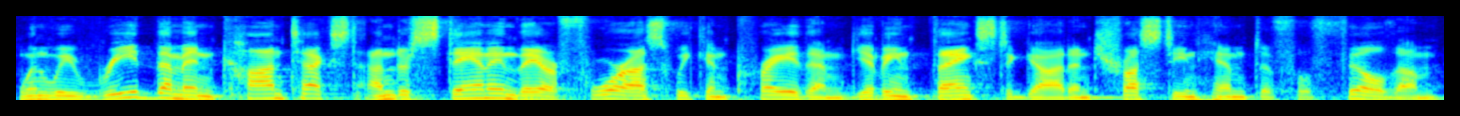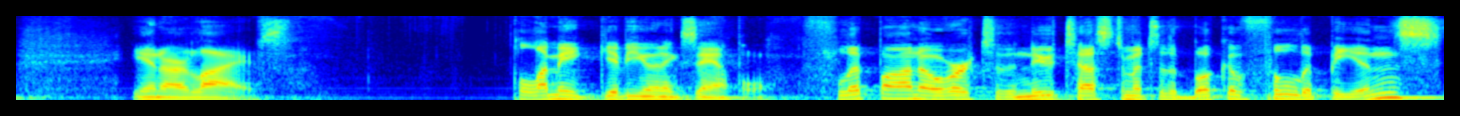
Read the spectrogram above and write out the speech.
When we read them in context, understanding they are for us, we can pray them, giving thanks to God and trusting Him to fulfill them in our lives. Let me give you an example. Flip on over to the New Testament to the book of Philippians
